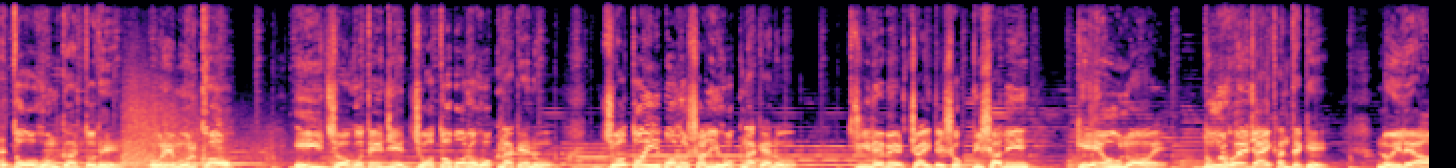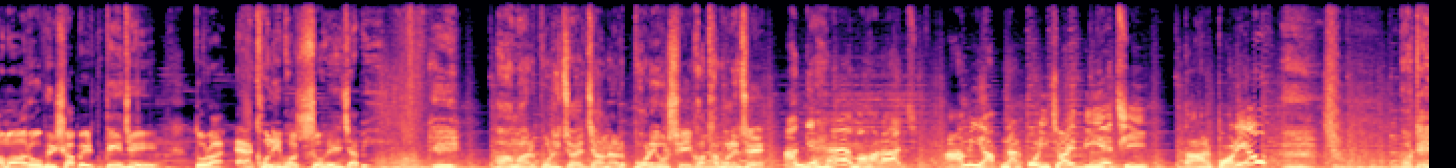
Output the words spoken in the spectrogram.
এত অহংকার তোদের। ওরে মূর্খ, এই জগতে যে যত বড় হোক না কেন, যতই বলশালী হোক না কেন, ত্রিদেবের চাইতে শক্তিশালী কেউ নয়। দূর হয়ে যায় এখান থেকে। নইলে আমার অভিশাপের তেজে তোরা এখনই ভস্য হয়ে যাবি। কি? আমার পরিচয় জানার পরেও সেই কথা বলেছে? আগে হ্যাঁ মহারাজ। আমি আপনার পরিচয় দিয়েছি। তারপরেও? বটে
